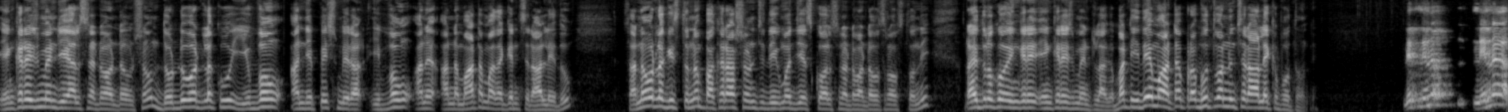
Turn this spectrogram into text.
ఎంకరేజ్మెంట్ చేయాల్సినటువంటి అంశం. దొడ్డు ఓట్లకు ఇవ్వం అని చెప్పేసి మీరు ఇవ్వం అనే అన్న మాట మా దగ్గర నుంచి రాలేదు. సన్న ఓట్లకు ఇస్తున్నాం. పక్క రాష్ట్రం నుంచి దిగుమతి చేసుకోవాల్సినటువంటి అవసరం వస్తుంది. రైతులకు ఎంకరేజ్ ఎంకరేజ్మెంట్ లాగా. బట్ ఇదే మాట ప్రభుత్వం నుంచి రాలేకపోతుంది. నిన్న-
